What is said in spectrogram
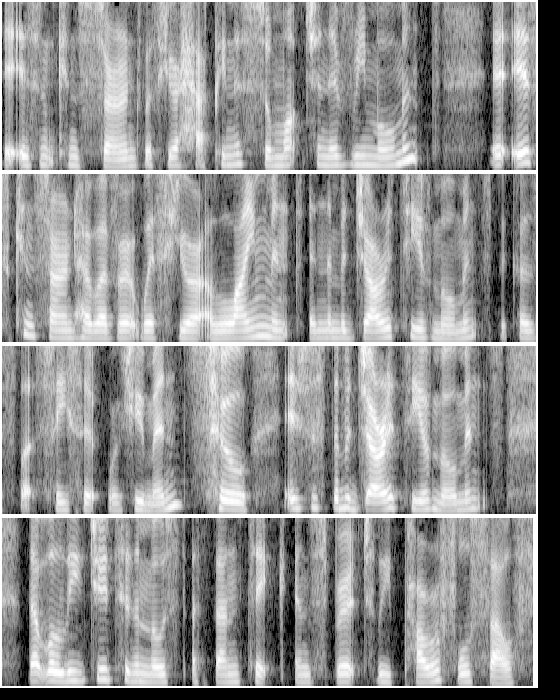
It isn't concerned with your happiness so much in every moment. It is concerned, however, with your alignment in the majority of moments, because let's face it, we're human. So it's just the majority of moments that will lead you to the most authentic and spiritually powerful self,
